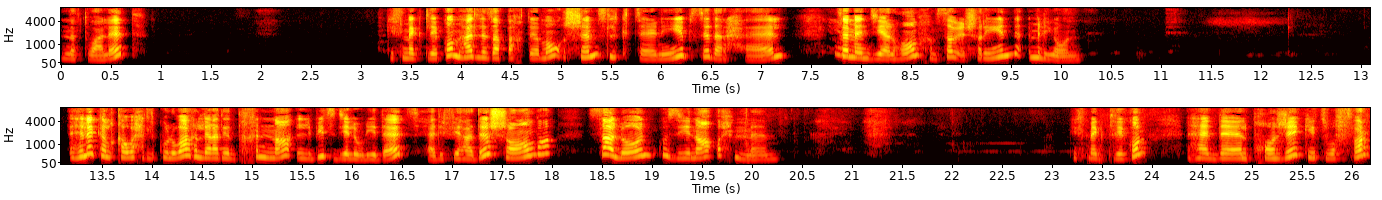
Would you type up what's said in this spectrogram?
هنا التواليت. كيف ما قلت لكم هاد les appartements شمس الكتاني بسيدي رحال الثمن ديالهم 25 مليون. هنا كنلقى واحد ال couloir اللي غادي ندخلنا البيت ديال الوليدات. هذه فيها deux chambres صالون كوزينة وحمام. كيف ما قلت لكم هذا ال projet كيتوفر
